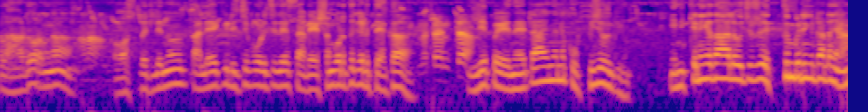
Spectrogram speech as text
ഗ്ലാഡ് ഉറങ്ങാ. ഹോസ്പിറ്റലിൽ നിന്ന് തലയൊക്കെ ഇടിച്ച് പൊളിച്ചത് സഡേഷൻ കൊടുത്ത് കെടുത്തേക്കാ ഇല്ല ഇപ്പൊ എഴുന്നേറ്റായി തന്നെ കുപ്പി ചോദിക്കും. എനിക്കാണെങ്കിൽ അത് ആലോചിച്ചിട്ട് എത്തും പിടിങ്ങിട്ടാ ഞാൻ.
